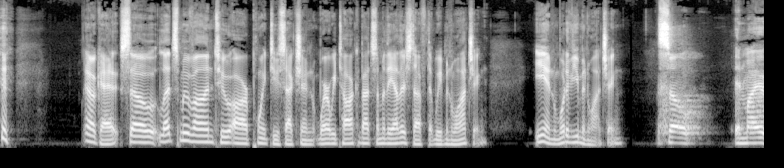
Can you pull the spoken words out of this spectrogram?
okay, so let's move on to our point two section where we talk about some of the other stuff that we've been watching. Ian, what have you been watching? So in my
